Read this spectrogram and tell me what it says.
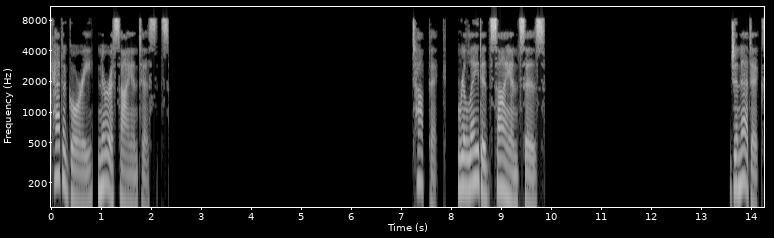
Category – Neuroscientists Related sciences. Genetics,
